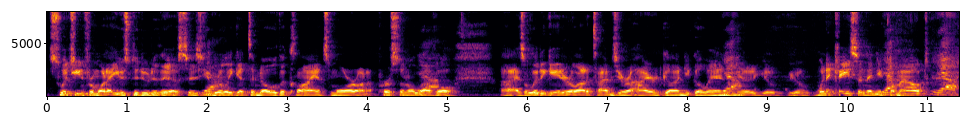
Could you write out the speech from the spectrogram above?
switching from what I used to do to this is yeah. you really get to know the clients more on a personal yeah. level uh, as a litigator, a lot of times you're a hired gun. You go in, yeah. and you, you, you win a case, and then you yeah. come out. Yeah.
